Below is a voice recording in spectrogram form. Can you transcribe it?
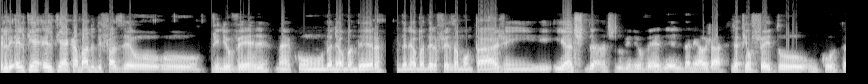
Ele, ele, tinha, ele tinha acabado de fazer o, o Vinil Verde, né, com o Daniel Bandeira. O Daniel Bandeira fez a montagem e, e antes, antes do Vinil Verde, ele e Daniel já, já tinham feito um curta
